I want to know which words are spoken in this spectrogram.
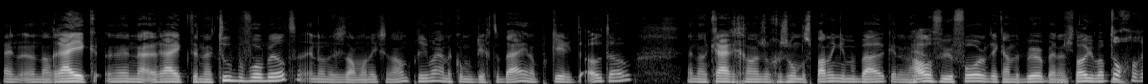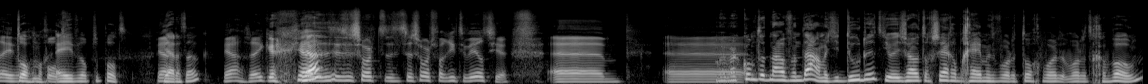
En, en dan rij ik, eh, na, rij ik er naartoe bijvoorbeeld. En dan is het allemaal niks aan de hand, prima. En dan kom ik dichterbij en dan parkeer ik de auto. En dan krijg ik gewoon zo'n gezonde spanning in mijn buik. En een Ja. half uur voordat ik aan de beurt ben en het podium op, toch nog even toch op de nog pot. even op de pot. Ja. Ja, dat ook? Ja, zeker. Ja, Ja? Het, is een soort, het is een soort van ritueeltje. Ehm, eh, Maar waar komt het nou vandaan? Want je doet het, je zou toch zeggen op een gegeven moment wordt het toch wordt, wordt het gewoon.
